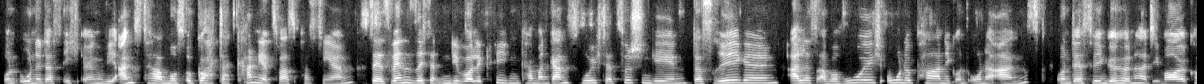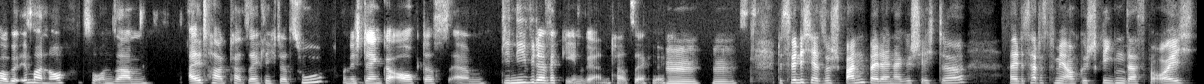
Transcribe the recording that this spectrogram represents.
und ohne dass ich irgendwie Angst haben muss, oh Gott, da kann jetzt was passieren. Selbst wenn sie sich dann in die Wolle kriegen, kann man ganz ruhig dazwischen gehen, das regeln, alles aber ruhig, ohne Panik und ohne Angst. Und deswegen gehören halt die Maulkorbe immer noch zu unserem Alltag tatsächlich dazu. Und ich denke auch, dass ähm, die nie wieder weggehen werden, tatsächlich. Mhm. Das finde ich ja so spannend bei deiner Geschichte, weil das hattest du mir auch geschrieben, dass bei euch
